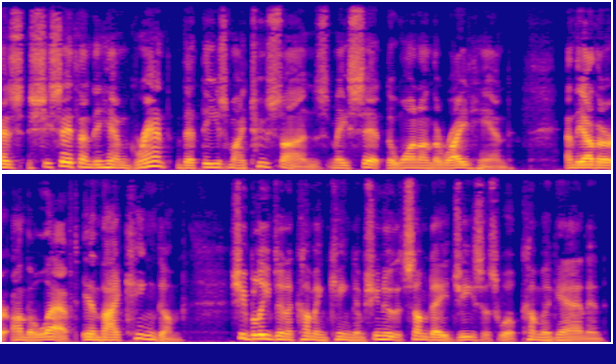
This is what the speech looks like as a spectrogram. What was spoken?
As she saith unto him, Grant that these my two sons may sit, the one on the right hand and the other on the left, in thy kingdom. She believed in a coming kingdom. She knew that someday Jesus will come again and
